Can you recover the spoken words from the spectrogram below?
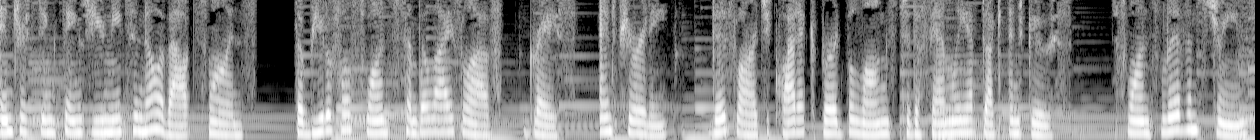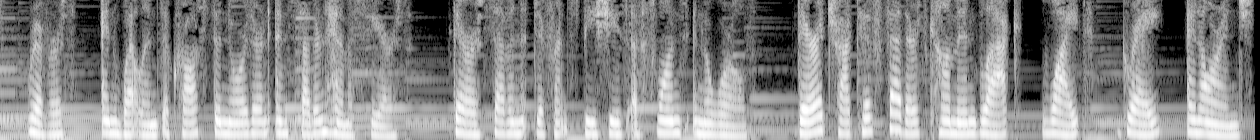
Interesting things you need to know about swans. The beautiful swans symbolize love, grace, and purity. This large aquatic bird belongs to the family of duck and goose. Swans live in streams, rivers, and wetlands across the northern and southern hemispheres. There are seven different species of swans in the world. Their attractive feathers come in black, white, gray, and orange.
